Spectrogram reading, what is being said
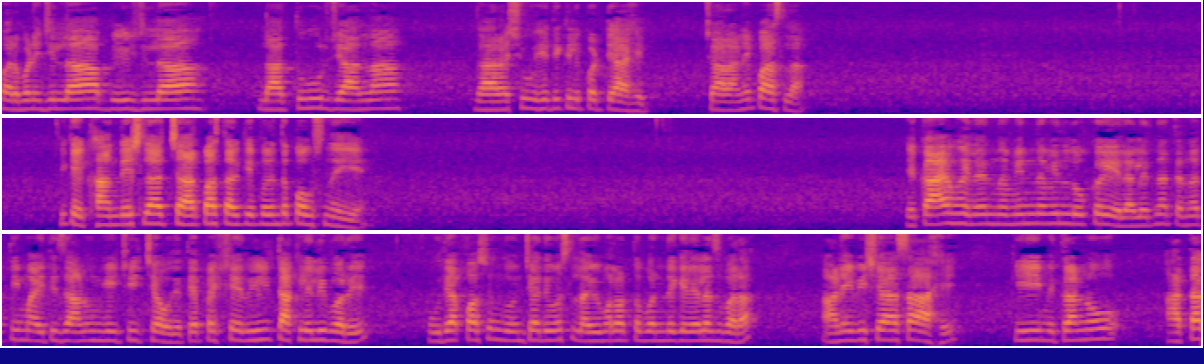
परभणी जिल्हा बीड जिल्हा लातूर जालना धाराशिव हे देखील पट्टे आहेत. चार आणि पाचला. ठीक आहे खानदेशला चार पाच तारखेपर्यंत पाऊस नाहीये. हे काय व्हायला नवीन नवीन लोक यायला लागलेत ना त्यांना ती माहिती जाणून घ्यायची इच्छा होते. त्यापेक्षा रील टाकलेली बरी. उद्यापासून दोन चार दिवस लाईव्ह मला वाटतं बंद केलेलाच बरा. आणि विषय असा आहे की मित्रांनो आता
